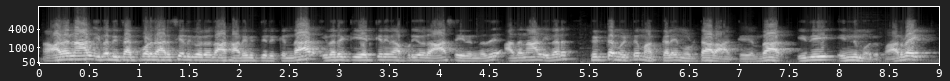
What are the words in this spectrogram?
அதனால் இவர் தற்பொழுது அரசியலுக்கு வருவதாக அறிவித்திருக்கின்றார். இவருக்கு ஏற்கனவே அப்படி ஒரு ஆசை இருந்தது. அதனால் இவர் திட்டமிட்டு மக்களை முட்டாளாக்குகின்றார். இது இன்னும் ஒரு பார்வை.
